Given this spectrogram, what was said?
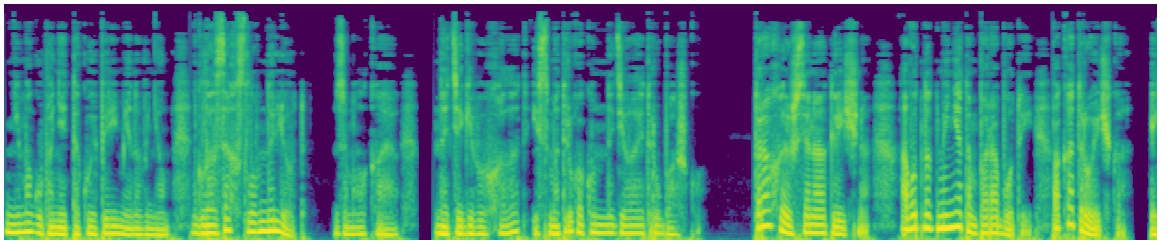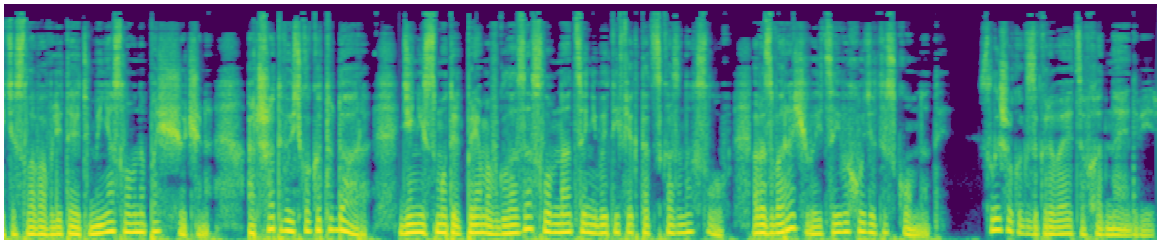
не могу понять такую перемену в нем. В глазах словно лед. Замолкаю, натягиваю халат и смотрю, как он надевает рубашку. «Трахаешься на отлично, а вот над меня там поработай. Пока троечка». Эти слова влетают в меня, словно пощечина. Отшатываюсь, как от удара. Денис смотрит прямо в глаза, словно оценивает эффект от сказанных слов. Разворачивается и выходит из комнаты. Слышу, как закрывается входная дверь.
